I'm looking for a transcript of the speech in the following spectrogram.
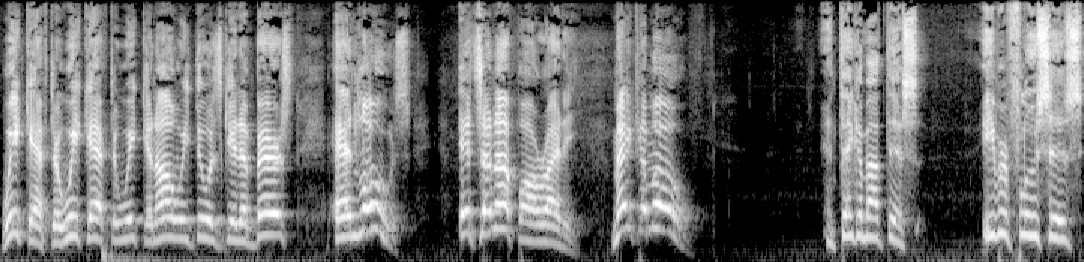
week after week after week, and all we do is get embarrassed and lose. It's enough already. Make a move. And think about this: Eberflus's,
